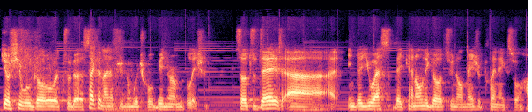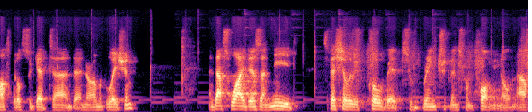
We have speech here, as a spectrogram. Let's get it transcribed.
he or she will go to the second line of treatment, which will be neuromodulation. So today, uh, in the US, they can only go to you know, major clinics or hospitals to get uh, the neuromodulation. And that's why there's a need, especially with COVID, to bring treatments from home. You know, now,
